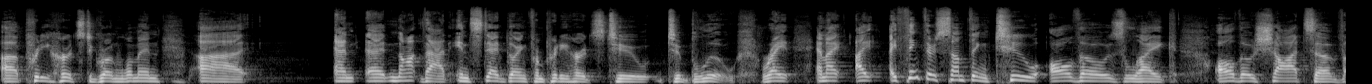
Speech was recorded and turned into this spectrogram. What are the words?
uh Pretty Hurts to Grown Woman? Uh, and uh, not that instead going from pretty hurts to to blue right and I, I i think there's something to all those like all those shots of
